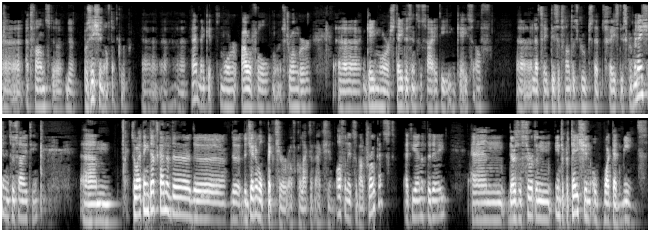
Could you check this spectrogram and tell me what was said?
uh, advance the, the position of that group, uh, uh, and make it more powerful, stronger, gain more status in society in case of, uh, let's say, disadvantaged groups that face discrimination in society. Um, so I think that's kind of the, the, the, the, general picture of collective action. Often it's about protest at the end of the day, and there's a certain interpretation of what that means.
